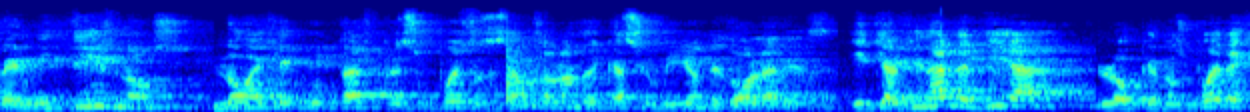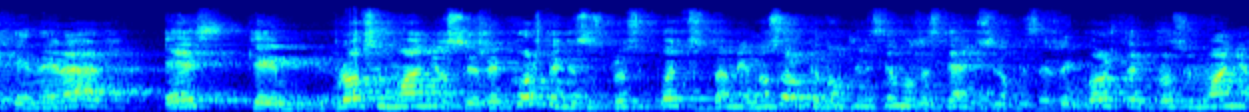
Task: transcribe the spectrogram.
permitirnos no ejecutar presupuestos. Estamos hablando de casi un millón de dólares y que al final del día lo que nos puede generar es que el próximo año se recorten esos presupuestos también. No solo que no utilicemos este año, sino que se recorte el próximo año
